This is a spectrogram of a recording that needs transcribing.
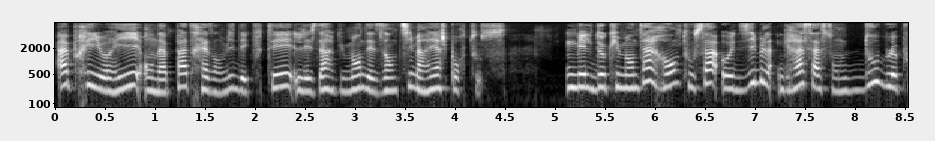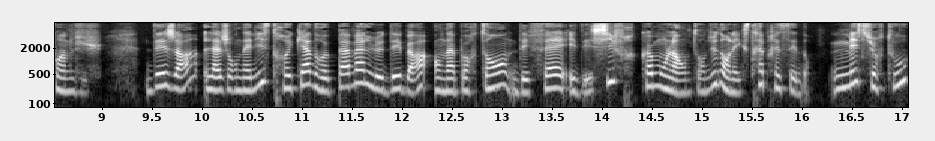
a priori, on n'a pas très envie d'écouter les arguments des anti-mariages pour tous. Mais le documentaire rend tout ça audible grâce à son double point de vue. Déjà, la journaliste recadre pas mal le débat en apportant des faits et des chiffres comme on l'a entendu dans l'extrait précédent. Mais surtout,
